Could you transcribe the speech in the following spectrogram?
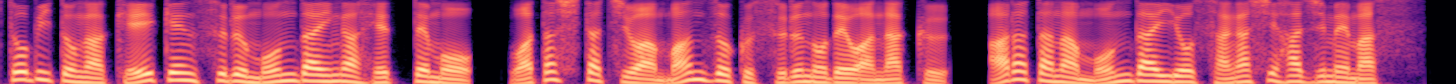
人々が経験する問題が減っても、私たちは満足するのではなく、新たな問題を探し始めます。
